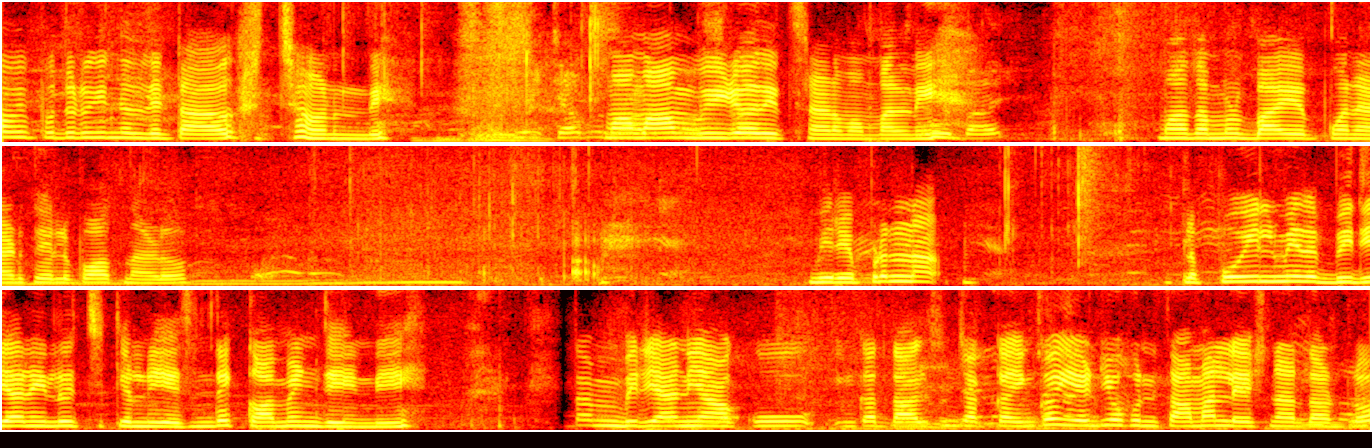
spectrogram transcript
అవి పొద్దుడు గింజలు తింటా కూర్చోనుంది. మా మామ వీడియో తీస్తున్నాడు మమ్మల్ని. మా తమ్ముడు బాగా చెప్పుకొని ఆడికి వెళ్ళిపోతున్నాడు. మీరు ఎప్పుడన్నా ఇట్లా పొయ్యిల మీద బిర్యానీలు చికెన్లు చేసింటే కామెంట్ చేయండి. మొత్తం బిర్యానీ ఆకు ఇంకా దాల్చిన చెక్క ఇంకా ఏంటి కొన్ని సామాన్లు వేసినారు దాంట్లో.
